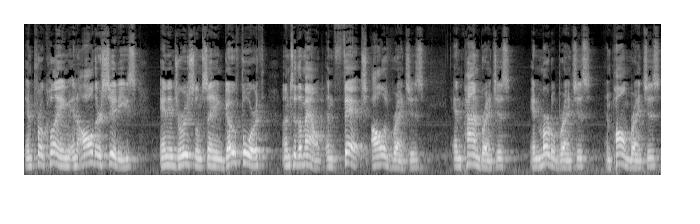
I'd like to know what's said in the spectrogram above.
and proclaim in all their cities and in Jerusalem, saying, Go forth unto the mount, and fetch olive branches, and pine branches, and myrtle branches, and palm branches,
